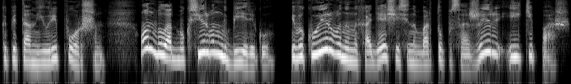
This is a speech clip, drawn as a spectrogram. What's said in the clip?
капитан Юрий Поршин, он был отбуксирован к берегу, эвакуированы находящиеся на борту пассажиры и экипаж.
